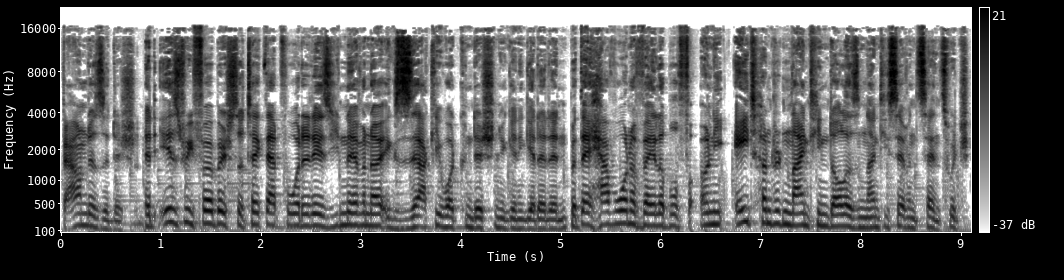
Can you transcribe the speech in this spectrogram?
Founders Edition. It is refurbished, so take that for what it is. You never know exactly what condition you're going to get it in, but they have one available for only $819.97, which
